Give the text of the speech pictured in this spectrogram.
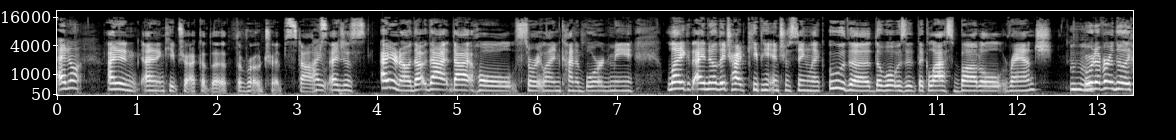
I don't. I didn't I didn't keep track of the the road trip stops. I- I, just I don't know that that that whole storyline kind of bored me. Like I know they tried keeping it interesting, like ooh the the what was it the glass bottle ranch. Mm-hmm. Or whatever, and they're like,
